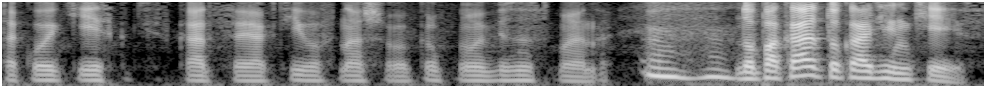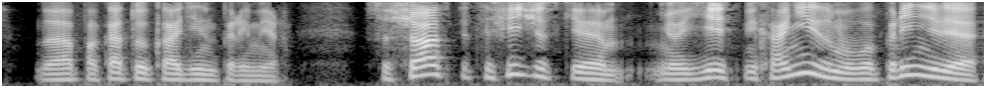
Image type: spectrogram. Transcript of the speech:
такой кейс конфискации активов нашего крупного бизнесмена. Угу. Но пока только один кейс, да, пока только один пример. В США специфически есть механизм, его приняли Э,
